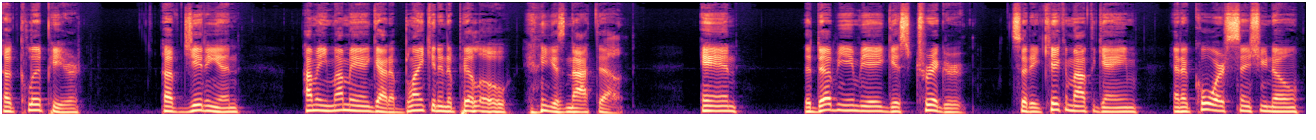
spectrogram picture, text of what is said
a clip here of JiDion. I mean, my man got a blanket and a pillow and he is knocked out. And the WNBA gets triggered. So they kick him out the game. And of course, since you know,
